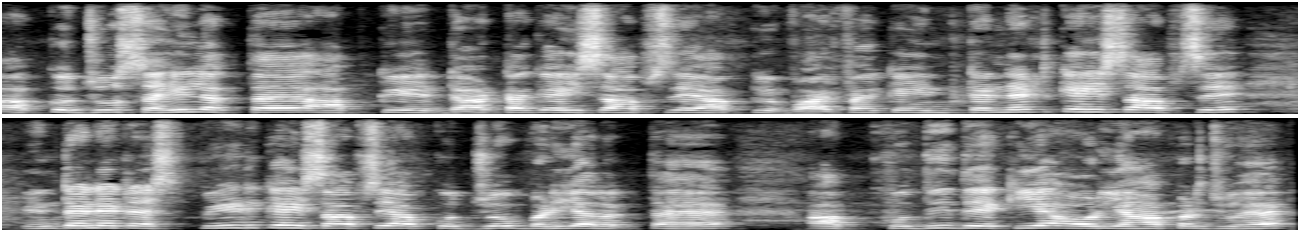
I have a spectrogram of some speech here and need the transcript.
आपको जो सही लगता है, आपके डाटा के हिसाब से, आपके वाईफाई के इंटरनेट के हिसाब से इंटरनेट स्पीड के हिसाब से आपको जो बढ़िया लगता है, आप खुद ही देखिए और यहाँ पर जो है,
